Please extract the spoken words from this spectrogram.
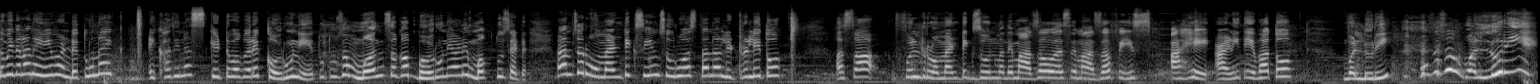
तर मी त्याला नेहमी म्हणते तू ना एक एखादी ना स्किट वगैरे करून ये. तू तुझं मन सगळं भरून ये आणि मग तू सेट आमचा रोमॅन्टिक सीन सुरू असताना लिटरली तो असा फुल रोमॅन्टिक झोनमध्ये माझा असे माझा फेस आहे. आणि तेव्हा तो वल्लुरी? असं वल्लुरी?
